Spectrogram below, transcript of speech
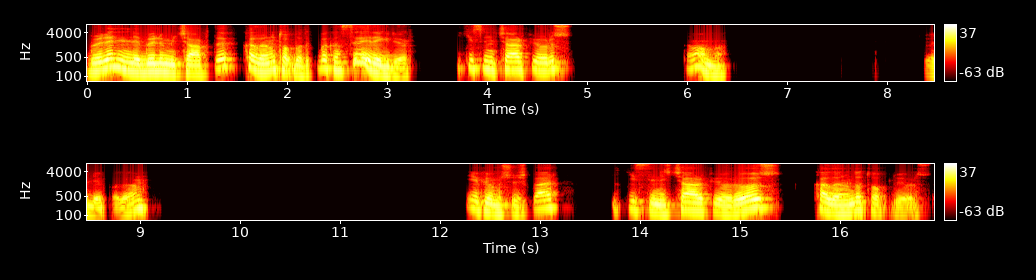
Bölen ile bölümü çarptık. Kalanı topladık. Bakın sırayla gidiyor. İkisini çarpıyoruz. Tamam mı? Şöyle yapalım. Ne yapıyormuş çocuklar? İkisini çarpıyoruz. Kalanını da topluyoruz.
